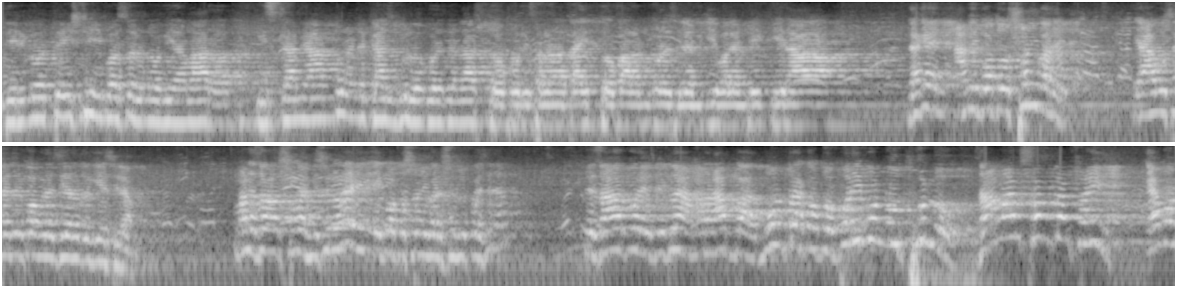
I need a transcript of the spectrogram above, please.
দীর্ঘ 23 বছর নবী আমার ইসলামী আন্দোলনের কাজগুলো করেছেন, রাষ্ট্র পরিচালনা দায়িত্ব পালন করেছিলেন। কি বলেন ঠিক কি না দেখেন, আমি গত শনিবারে এই আবু সাইদের কবরে জিয়ারতে গিয়েছিলাম। মানে যাওয়ার সময় হয়েছিল না, এই- গত শনিবারে সুযোগ পাইছিলাম। তো যাওয়ার পরে দেখলাম আমার আব্বার মনটা কত পরিপূর্ণ, উৎফুল্ল। আমার সন্তান শহীদ, এমন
